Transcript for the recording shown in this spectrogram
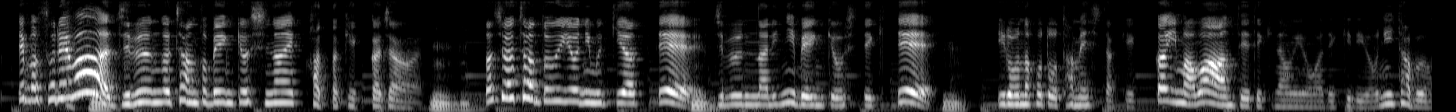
でもそれは自分がちゃんと勉強しなかった結果じゃない。うんうん。私はちゃんと運用に向き合って、うん。自分なりに勉強してきて、うん。いろんなことを試した結果今は安定的な運用ができるように多分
